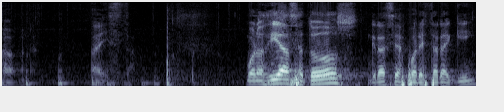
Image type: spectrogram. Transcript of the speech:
Ah, ahí está. Buenos días a todos, gracias por estar aquí.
